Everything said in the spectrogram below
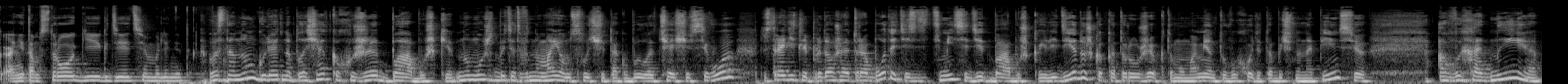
Они там строгие к детям или нет? В основном гуляют на площадках площадках уже бабушки. Ну, может быть, это на моем случае так было чаще всего. То есть родители продолжают работать, а с детьми сидит бабушка или дедушка, которые уже к тому моменту выходят обычно на пенсию. А в выходные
